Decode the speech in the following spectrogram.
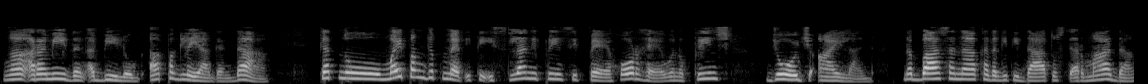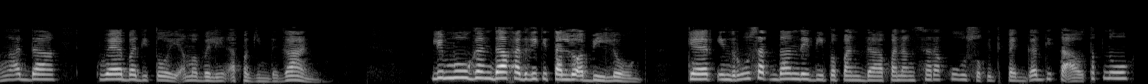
nga aramidan a bilog a paglayagan da. Kat no may panggapmet iti isla ni Prinsipe Jorge wano Prince George Island nabasa na kadagiti datos ti armada nga adda kuweba ditoy ang mabalin a pagindagan. Limugan da kadagiti talo a bilog, ket inrusat dan di papanda panang sarakusok iti peggad di tao tapno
